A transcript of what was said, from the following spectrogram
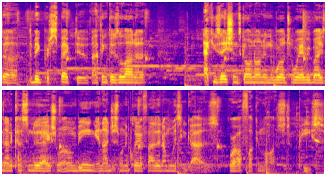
the the big perspective. I think there's a lot of accusations going on in the world to where everybody's not accustomed to their actual own being, and I just want to clarify that I'm with you guys. We're all fucking lost. Peace.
